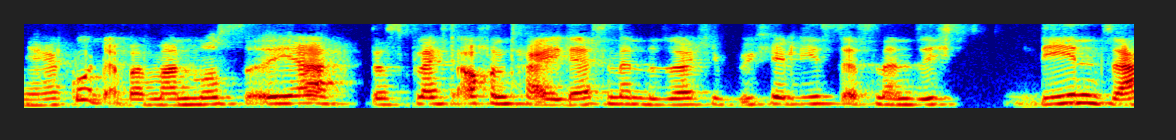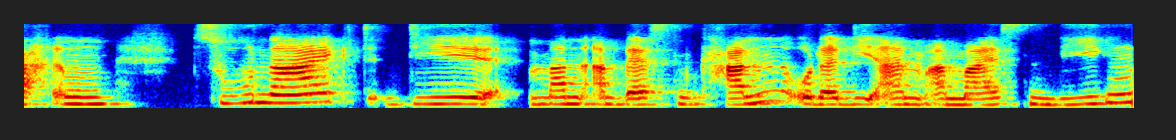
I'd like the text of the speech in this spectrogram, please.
Ja gut, aber man muss, äh, ja, das ist vielleicht auch ein Teil dessen, wenn du solche Bücher liest, dass man sich den Sachen zuneigt, die man am besten kann oder die einem am meisten liegen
